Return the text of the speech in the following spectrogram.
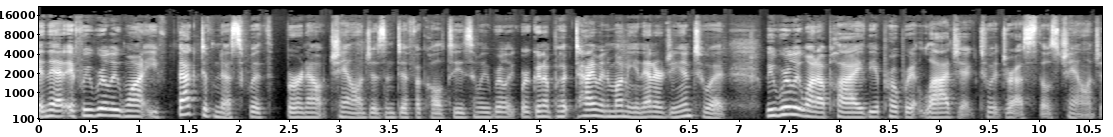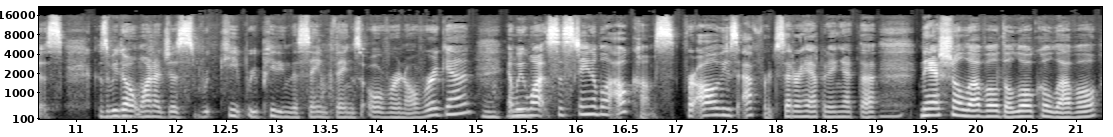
And that if we really want effectiveness with burnout challenges and difficulties, and we really we're going to put time and money and energy into it, we really want to apply the appropriate logic to address those challenges. Because we don't want to just re- keep repeating the same things over and over again. And we want sustainable outcomes for all these efforts that are happening at the national level, the local level,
